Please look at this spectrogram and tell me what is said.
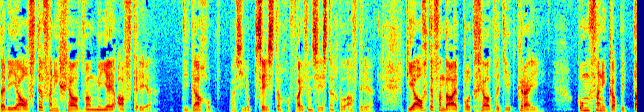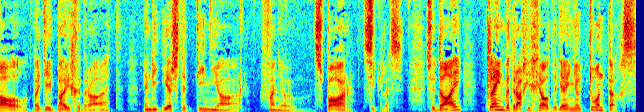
dat die helfte van die geld waarmee jy aftree die dag op as jy op 60 of 65 wil aftree. Die helfte van daai pot geld wat jy kry, kom van die kapitaal wat jy bygedra het in die eerste 10 jaar van jou spaar siklus. So daai klein bedragie geld wat jy in jou 20s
